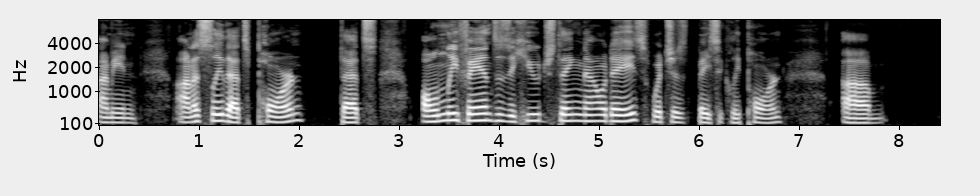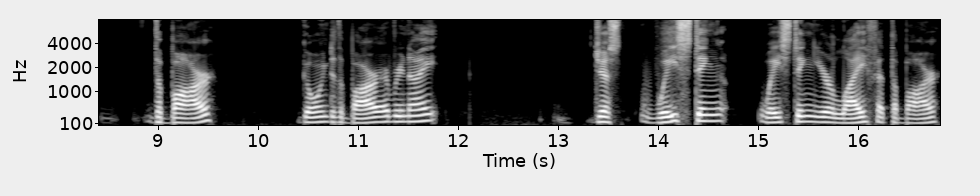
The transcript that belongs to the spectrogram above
I mean, honestly, that's porn. That's OnlyFans is a huge thing nowadays, which is basically porn. Um, the bar, going to the bar every night, just wasting wasting your life at the bar,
